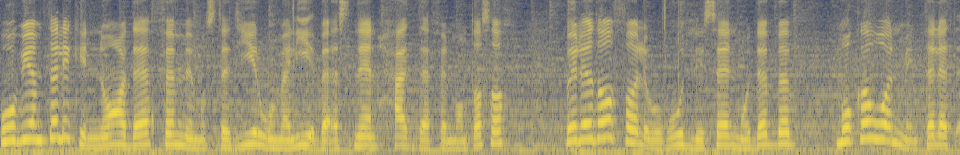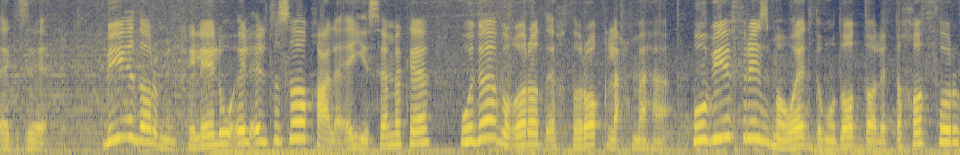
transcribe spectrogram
وبيمتلك النوع ده فم مستدير ومليء بأسنان حادة في المنتصف بالإضافة لوجود لسان مدبب مكون من ثلاث أجزاء بيقدر من خلاله الالتصاق على أي سمكة وده بغرض اختراق لحمها. وبيفرز مواد مضادة للتخثر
